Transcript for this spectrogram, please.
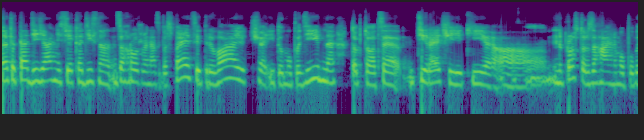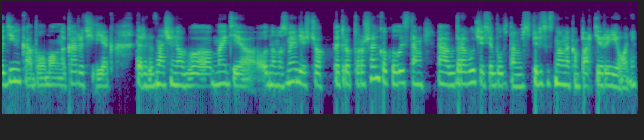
Знаєте, та діяльність, яка дійсно загрожує нацбезпеці, триваюча і тому подібне. Тобто, це ті речі, які а, не просто в загальному поведінка, або умовно кажучи, як теж зазначено в медіа одному з медіа, що Петро Порошенко колись там брав участь і був там співзасновником партії регіонів.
